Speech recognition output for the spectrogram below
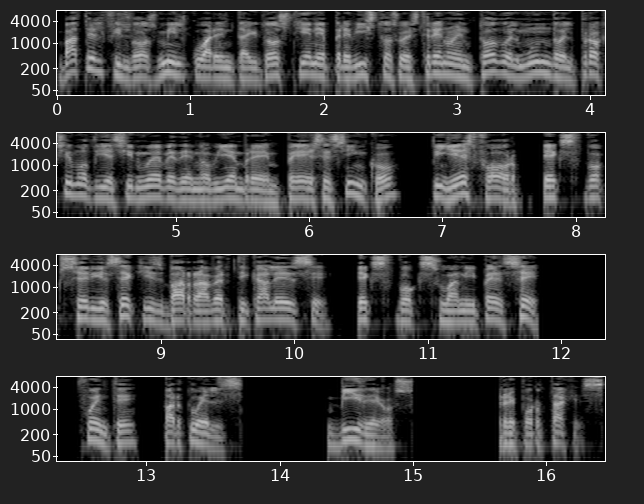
Battlefield 2042 tiene previsto su estreno en todo el mundo el próximo 19 de noviembre en PS5, PS4, Xbox Series X barra vertical S, Xbox One y PC. Fuente, Partuels. Videos. Reportajes.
